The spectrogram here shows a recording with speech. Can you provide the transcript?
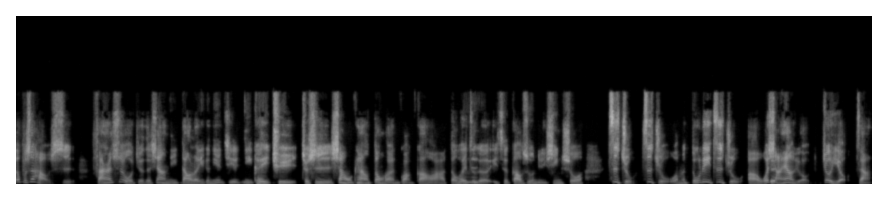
都不是好事。反而是我觉得，像你到了一个年纪，你可以去，就是像我看到冻卵广告啊，都会这个一直告诉女性说。自主，自主，我们独立自主，呃，我想要有就有这样，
